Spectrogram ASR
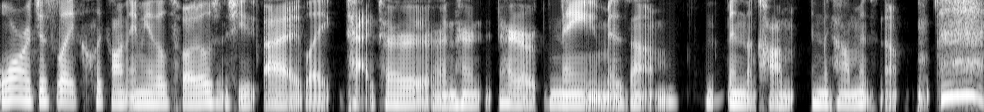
Or just like click on any of those photos and she I like tagged her and her her name is um in the com in the comments no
